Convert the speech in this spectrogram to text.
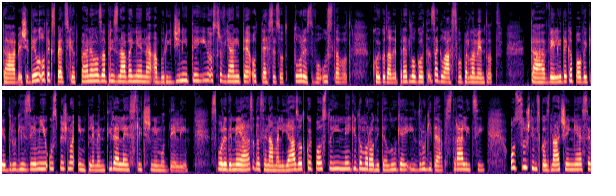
Таа беше дел од експертскиот панел за признавање на абориджините и островјаните од тесецот Торес во Уставот, кој го даде предлогот за глас во парламентот. Таа вели дека повеќе други земји успешно имплементирале слични модели. Според неа, за да се намали јазот кој постои меѓу домородните луѓе и другите австралици, од суштинско значење се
